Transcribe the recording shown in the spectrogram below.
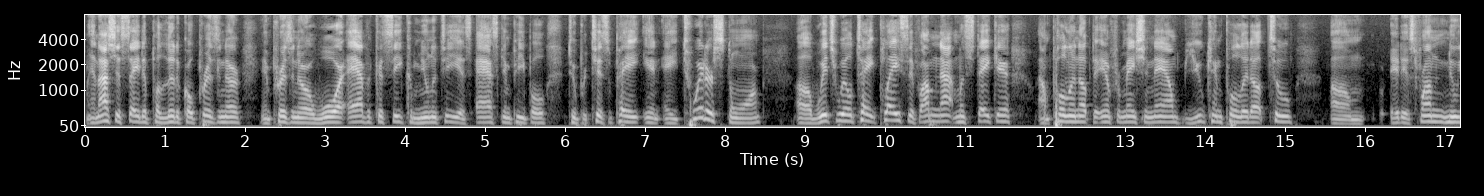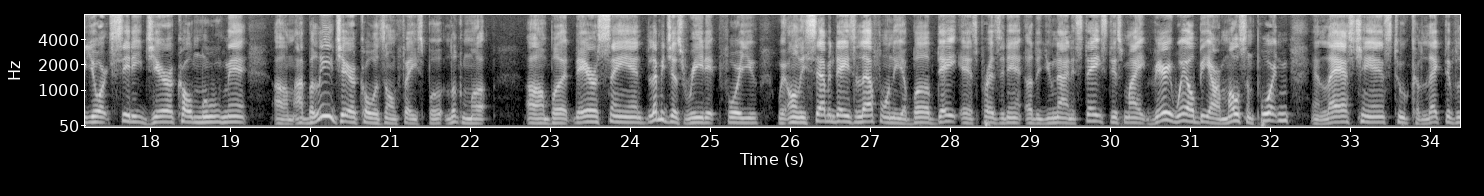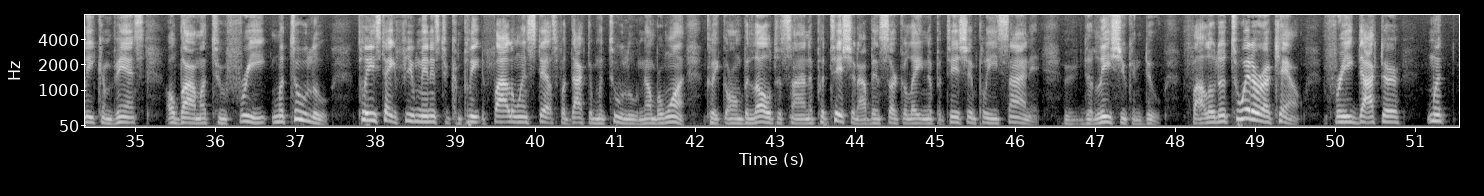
and I should say the political prisoner and prisoner of war advocacy community is asking people to participate in a Twitter storm, uh, which will take place, if I'm not mistaken. I'm pulling up the information now. You can pull it up too. Um, it is from New York City, Jericho Movement. Um, I believe Jericho is on Facebook. Look them up. Um, but they're saying, let me just read it for you. With only seven days left on the above date as President of the United States, this might very well be our most important and last chance to collectively convince Obama to free Mutulu. Please take a few minutes to complete the following steps for Dr. Mutulu. Number one, click on below to sign the petition. I've been circulating the petition. Please sign it. The least you can do. Follow the Twitter account, free Dr.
